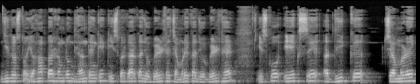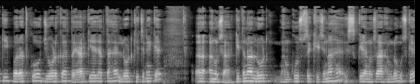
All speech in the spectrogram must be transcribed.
जी दोस्तों, यहाँ पर हम लोग ध्यान देंगे कि इस प्रकार का जो बेल्ट है, चमड़े का जो बेल्ट है, इसको एक से अधिक चमड़े की परत को जोड़कर तैयार किया जाता है लोड खींचने के अनुसार। कितना लोड हमको उससे खींचना है, इसके अनुसार हम लोग उसके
